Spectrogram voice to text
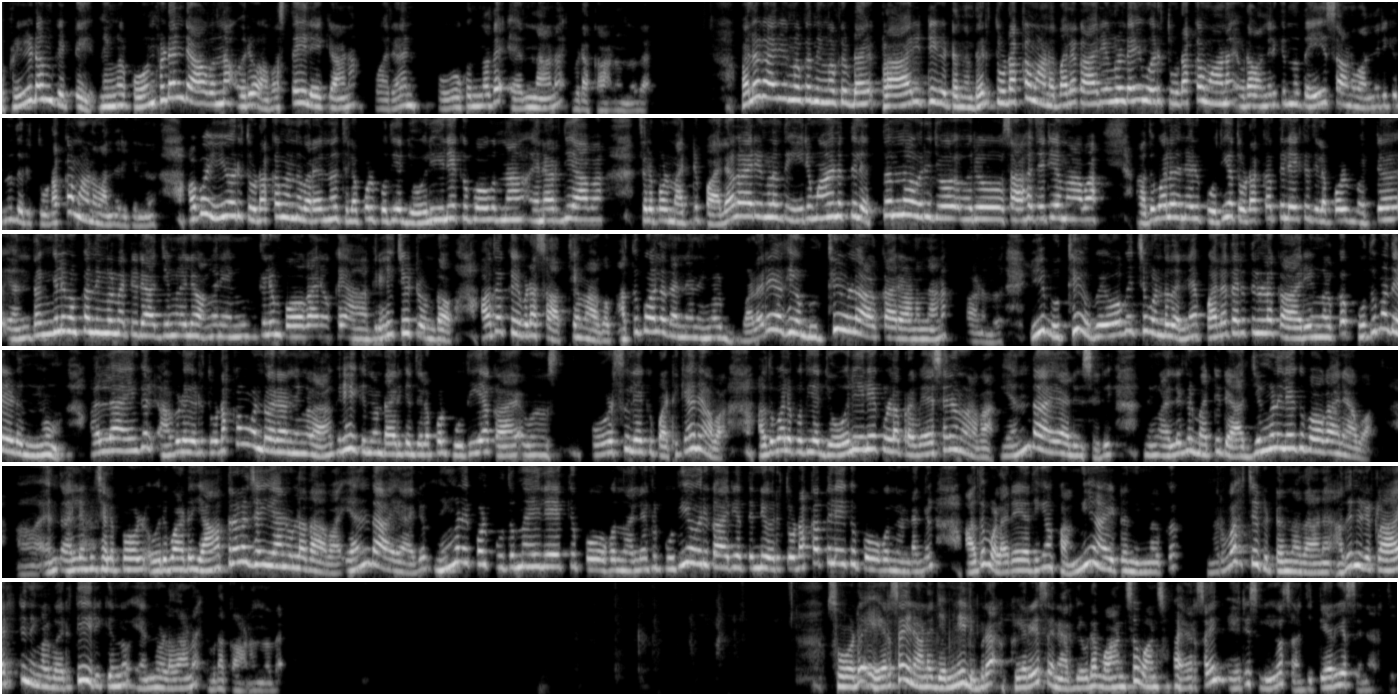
ഫ്രീഡം കിട്ടി. നിങ്ങൾ കോൺഫിഡന്റ് ആവുന്ന ഒരു അവസ്ഥയിലേക്കാണ് വരാൻ പോകുന്നത് എന്നാണ് ഇവിടെ കാണുന്നത്. പല കാര്യങ്ങൾക്കും നിങ്ങൾക്ക് ഇവിടെ ക്ലാരിറ്റി കിട്ടുന്നുണ്ട്. ഒരു തുടക്കമാണ്. പല കാര്യങ്ങളുടെയും ഒരു തുടക്കമാണ് ഇവിടെ വന്നിരിക്കുന്നത്. ഏസ് ആണ് വന്നിരിക്കുന്നത്. ഒരു തുടക്കമാണ് വന്നിരിക്കുന്നത്. അപ്പോൾ ഈ ഒരു തുടക്കം എന്ന് പറയുന്നത് ചിലപ്പോൾ പുതിയ ജോലിയിലേക്ക് പോകുന്ന എനർജി ആവാം. ചിലപ്പോൾ മറ്റ് പല കാര്യങ്ങളും തീരുമാനത്തിൽ എത്തുന്ന ഒരു ജോ ഒരു സാഹചര്യമാവാം. അതുപോലെ തന്നെ ഒരു പുതിയ തുടക്കത്തിലേക്ക് ചിലപ്പോൾ മറ്റ് എന്തെങ്കിലുമൊക്കെ നിങ്ങൾ മറ്റു രാജ്യങ്ങളിലോ അങ്ങനെയെങ്കിലും പോകാനൊക്കെ ആഗ്രഹിച്ചിട്ടുണ്ടോ? അതൊക്കെ ഇവിടെ സാധ്യമാകും. അതുപോലെ തന്നെ നിങ്ങൾ വളരെയധികം ബുദ്ധിയുള്ള ആൾക്കാരാണെന്നാണ് കാണുന്നത്. ഈ ബുദ്ധി ഉപയോഗിച്ചുകൊണ്ട് തന്നെ പലതരത്തിലുള്ള കാര്യങ്ങൾക്ക് പുതുമ തേടുന്നു. അല്ല എങ്കിൽ അവിടെ ഒരു തുടക്കം കൊണ്ടുവരാൻ നിങ്ങൾ ആഗ്രഹിക്കുന്നുണ്ടായിരിക്കും. ചിലപ്പോൾ പുതിയ കോഴ്സിലേക്ക് പഠിക്കാനാവാം. അതുപോലെ പുതിയ ജോലിയിലേക്കുള്ള പ്രവേശനമാകാം എന്തായാലും ശരി നിങ്ങൾ അല്ലെങ്കിൽ മറ്റു രാജ്യങ്ങളിലേക്ക് പോകാനാവാം. അല്ലെങ്കിൽ ചിലപ്പോൾ ഒരുപാട് യാത്രകൾ ചെയ്യാനുള്ളതാവാം. എന്തായാലും നിങ്ങളിപ്പോൾ പുതുമയിലേക്ക് പോകുന്നു അല്ലെങ്കിൽ പുതിയ ഒരു കാര്യത്തിന്റെ ഒരു തുടക്കത്തിലേക്ക് പോകുന്നുണ്ടെങ്കിൽ അത് വളരെയധികം ഭംഗിയായിട്ട് നിങ്ങൾക്ക് നിർവഹിച്ചു കിട്ടുന്നതാണ്. അതിനൊരു ക്ലാരിറ്റി നിങ്ങൾ വരുത്തിയിരിക്കുന്നു എന്നുള്ളതാണ് ഇവിടെ കാണുന്നത്. സോഡ് എയർ സൈൻ ആണ് ജെമിനി ലിബ്ര അക്വേറിയസ് എനർജി. ഇവിടെ wands wands fire sign Aries Leo Sagittarius energy.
